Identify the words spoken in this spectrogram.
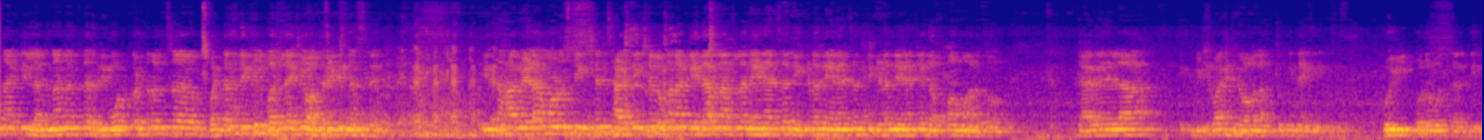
ना की लग्नानंतर रिमोट कंट्रोलचं बटन देखील बदलायची ऑथॉरिटी नसते. इथं हा वेळा माणूस तीनशे साडेतीनशे लोकांना केदारनाथला नेण्याचं इकडं नेण्याचं तिकडं नेण्याच्या गप्पा मारतो. त्यावेळेला एक विश्वास ठेवावा लागतो की नाही होईल बरोबर करतील.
